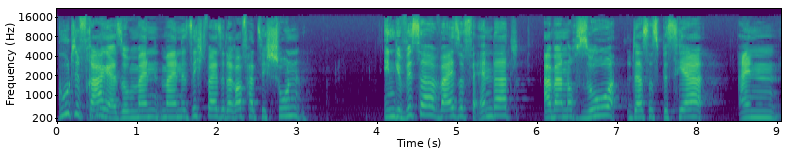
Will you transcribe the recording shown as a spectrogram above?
Gute Frage. Also mein, meine Sichtweise darauf hat sich schon in gewisser Weise verändert, aber noch so, dass es bisher ein,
